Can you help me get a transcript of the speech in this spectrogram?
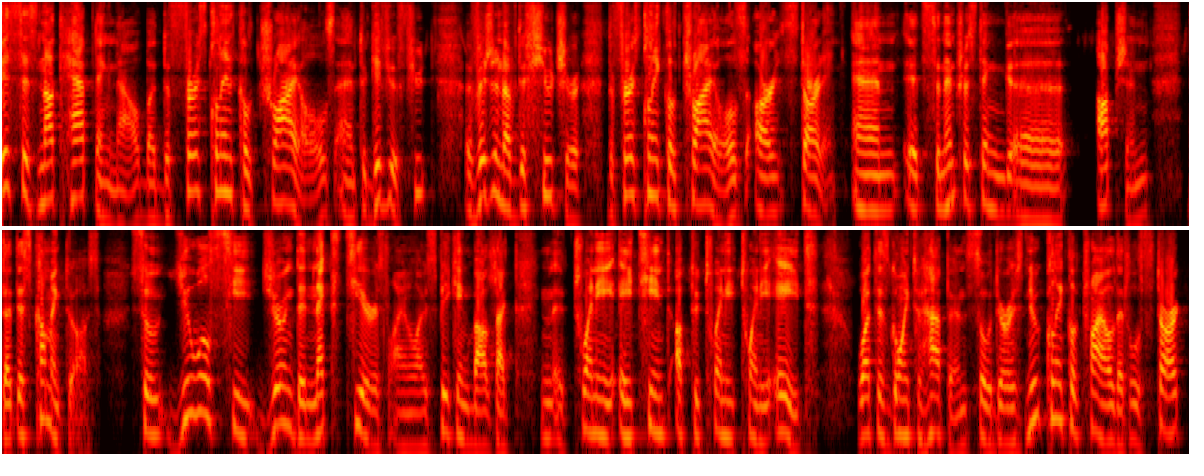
This is not happening now, but the first clinical trials, and to give you a, a, vision of the future, the first clinical trials are starting. And it's an interesting uh, option that is coming to us. So you will see during the next years, I was speaking about like 2018 up to 2028, what is going to happen. So there is new clinical trial that will start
